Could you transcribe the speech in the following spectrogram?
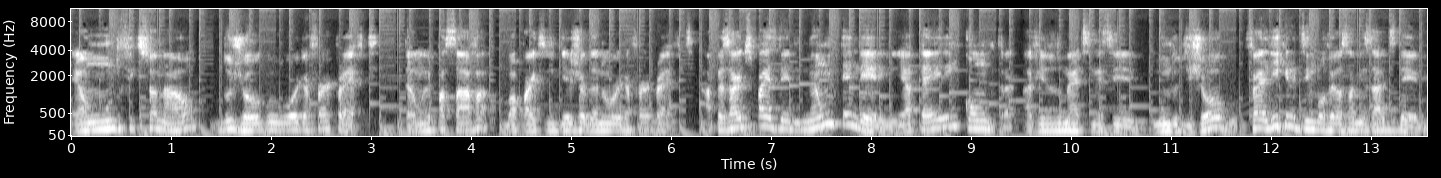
É um mundo ficcional do jogo World of Warcraft. Então ele passava boa parte do dia jogando World of Warcraft. Apesar dos pais dele não entenderem e até irem contra a vida do Mads nesse mundo de jogo, foi ali que ele desenvolveu as amizades dele.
